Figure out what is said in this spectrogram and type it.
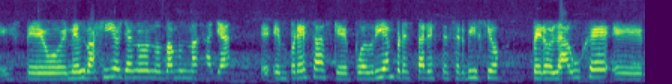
este, o en el Bajío, ya no nos vamos más allá, eh, empresas que podrían prestar este servicio, pero la UGE eh,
